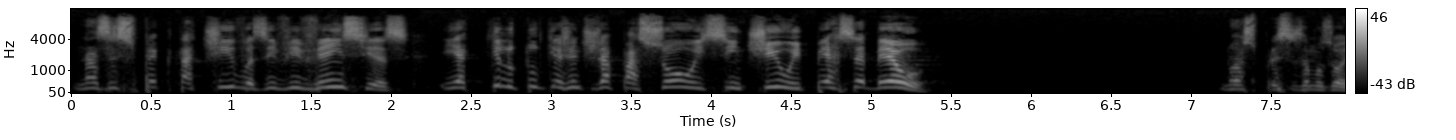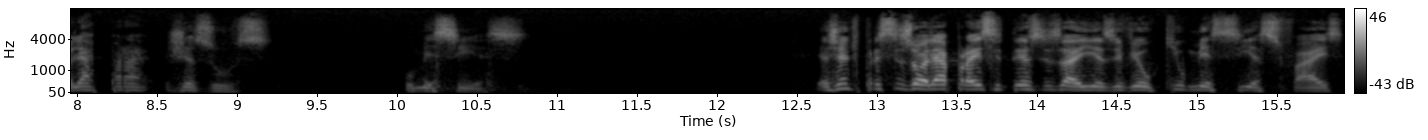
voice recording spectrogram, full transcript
nas expectativas e vivências e aquilo tudo que a gente já passou e sentiu e percebeu. Nós precisamos olhar para Jesus, o Messias. E a gente precisa olhar para esse texto de Isaías e ver o que o Messias faz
